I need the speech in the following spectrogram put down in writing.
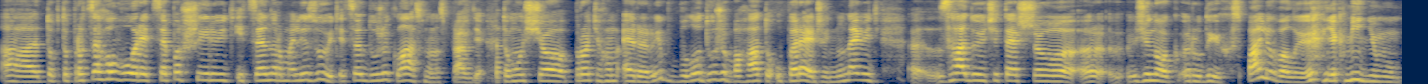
А, тобто про це говорять, це поширюють і це нормалізують. І це дуже класно насправді. Тому що протягом ери риб було дуже багато упереджень. Ну навіть е, згадуючи те, що е, жінок рудих спалювали, як мінімум,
